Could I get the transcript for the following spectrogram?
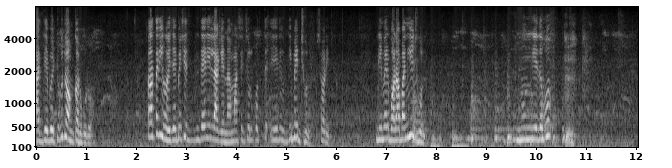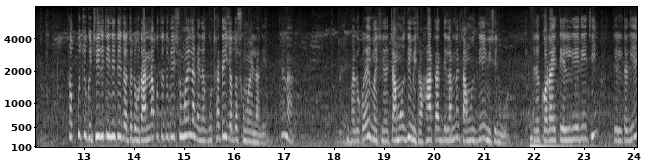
আর দেবো একটু লঙ্কার গুঁড়ো। তাড়াতাড়ি হয়ে যায় বেশি দেরি লাগে না। মাছের ঝোল করতে এই ডিমের ঝোল সরি ডিমের বড়া বানিয়ে ঝোল। নুন দিয়ে দেবো। সব কিছু গুছিয়ে গুছিয়ে নিতে যতটুকু রান্না করতে তো বেশি সময় লাগে না গুছাতেই যত সময় লাগে তাই না? ভালো করে মিশিয়ে চামচ দিয়ে মিশাবো হাত আর দিলাম না চামচ দিয়েই মিশিয়ে নেব। এটা কড়াই তেল দিয়ে দিয়েছি তেলটা দিয়ে,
